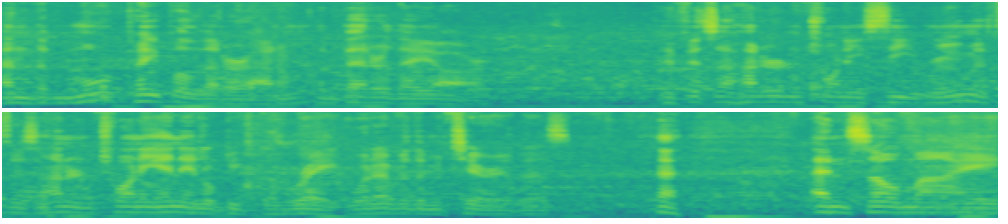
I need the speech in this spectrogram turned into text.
and the more people that are at them, the better they are. If it's a 120 seat room, if there's 120 in, it'll be great, whatever the material is. and so my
